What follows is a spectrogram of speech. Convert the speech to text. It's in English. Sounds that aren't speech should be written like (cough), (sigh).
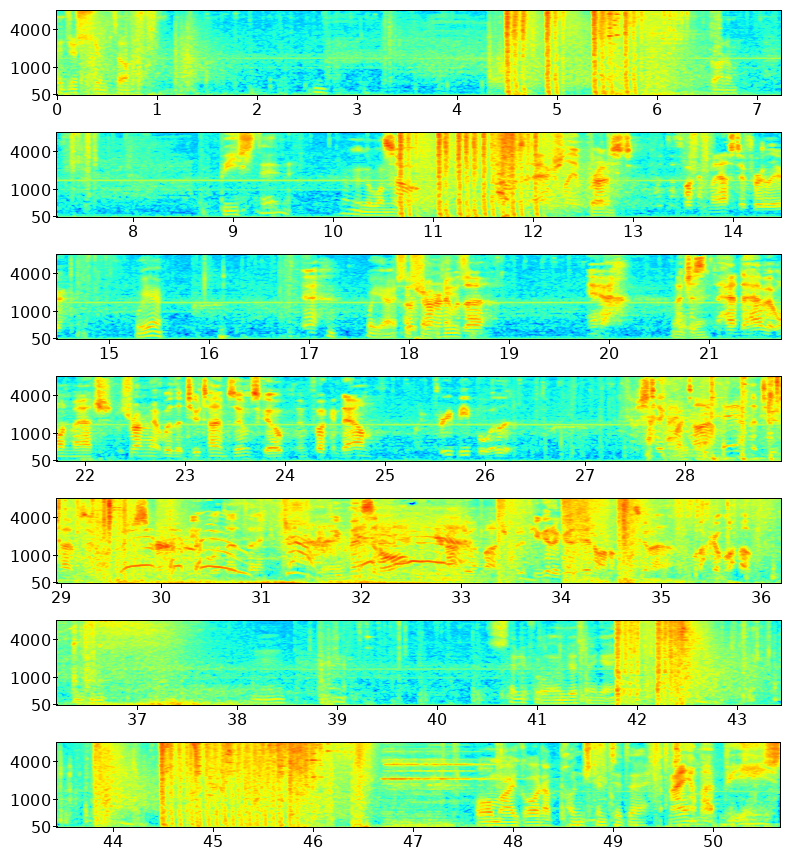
I just jumped off. Got him. Beast then. Another one. So. I was actually impressed with the fucking Mastiff earlier. Oh yeah. Yeah, Well, yeah, I actually was running it with a. Yeah, oh, I Okay. just had to have it one match. I was running it with a two-time zoom scope and fucking down like three people with it. Just take my time. And the two-time zoom, I just hurt people with that thing. If you miss at all, you're not doing much. But if you get a good hit on them, it's gonna (laughs) fuck them up. Mm. Sorry for I'm just again. Oh my god, I punched him to death. I am a beast.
